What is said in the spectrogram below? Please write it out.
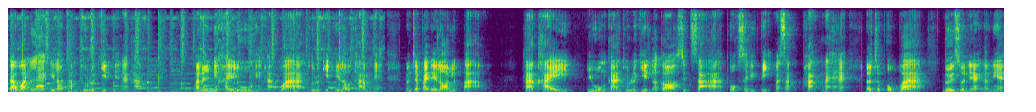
แต่วันแรกที่เราทำธุรกิจเนี่ยนะครับ มันไม่มีใครรู้ไงครับว่าธุรกิจที่เราทำเนี่ยมันจะไปได้รอดหรือเปล่า หากใครอยู่วงการธุรกิจแล้วก็ศึกษาพวกสถิติมาสักพักนะฮะ เราจะพบว่าโดยส่วนใหญ่แล้วเนี่ย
